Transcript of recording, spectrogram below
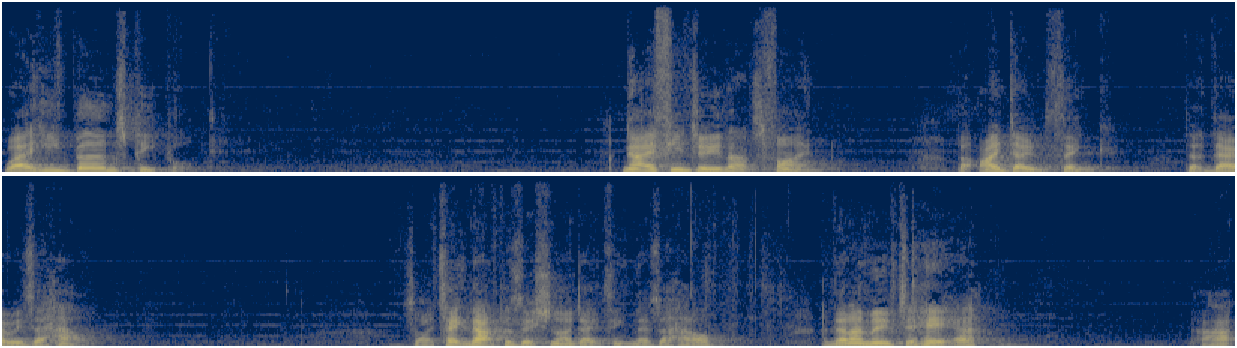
where he burns people? Now, if you do, that's fine. But I don't think that there is a hell. So I take that position. I don't think there's a hell. And then I move to here, Pat,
